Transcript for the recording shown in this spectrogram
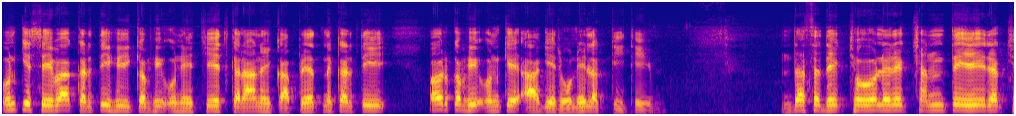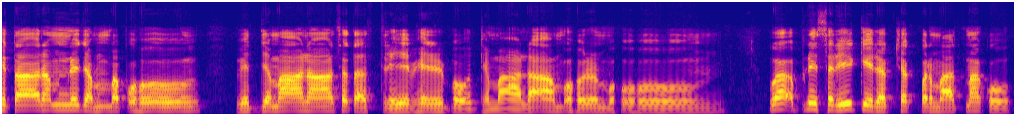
उनकी सेवा करती हुई कभी उन्हें चेत कराने का प्रयत्न करती और कभी उनके आगे रोने लगती थी। दस दीक्षो निरीक्षंते रक्षितारम निजम बपुहो विद्यमाना सतस्त्रेभिर्बोध्यमाना मुहुर्मुहु। वह अपने शरीर के रक्षक परमात्मा को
